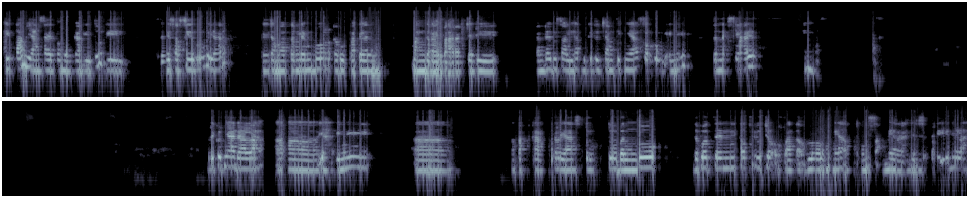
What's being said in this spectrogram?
hitam yang saya temukan itu di Desa Siru ya, Kecamatan Lembur, Kabupaten Manggarai Barat. Jadi Anda bisa lihat begitu cantiknya sorghum ini. The next slide. Berikutnya adalah uh, ya ini uh, apa karakter ya struktur bentuk the botanical future of watak blongnya atau mesak merah jadi seperti inilah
